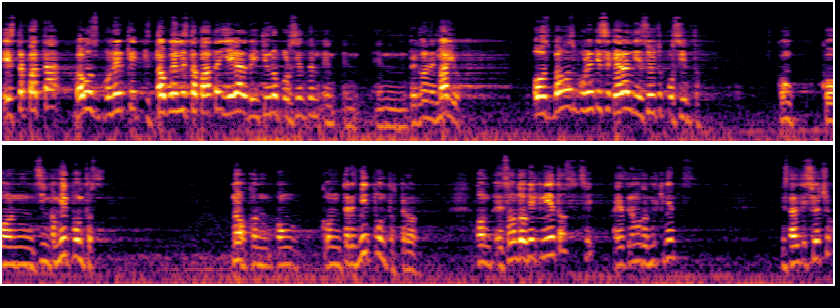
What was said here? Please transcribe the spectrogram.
esta pata, vamos a poner que, está buena esta pata y llega al 21% en, en, perdón, en mayo. O vamos a poner que se queda al 18%, con, con 5 mil puntos. No, con, con, con 3 mil puntos, perdón. son 2.500, sí, ahí tenemos 2.500. Está al 18,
